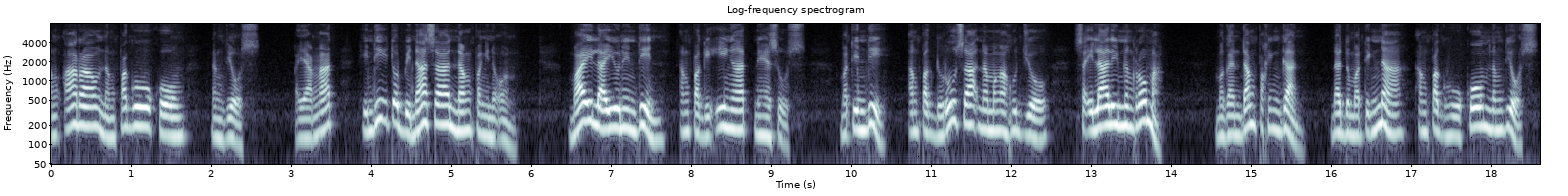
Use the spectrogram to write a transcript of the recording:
ang araw ng paghuhukom ng Diyos. Kaya nga't hindi ito binasa ng Panginoon. May layunin din ang pag-iingat ni Jesus. Matindi ang pagdurusa ng mga Hudyo sa ilalim ng Roma. Magandang pakinggan na dumating na ang paghukom ng Diyos,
